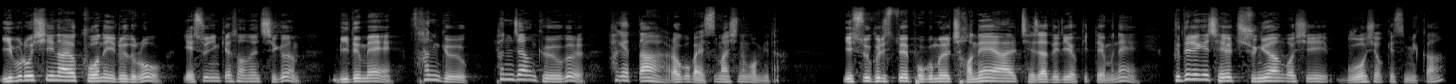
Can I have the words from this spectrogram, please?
입으로 시인하여 구원에 이르도록 예수님께서는 지금 믿음의 산교육, 현장 교육을 하겠다라고 말씀하시는 겁니다. 예수 그리스도의 복음을 전해야 할 제자들이었기 때문에 그들에게 제일 중요한 것이 무엇이었겠습니까?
